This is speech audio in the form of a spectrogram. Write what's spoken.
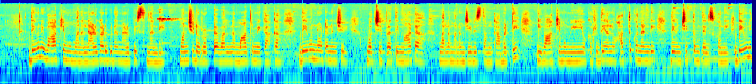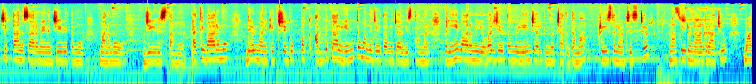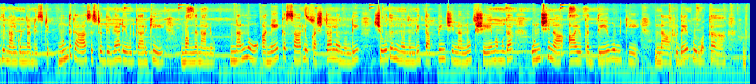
దేవుని వాక్యము మనల్ని అడుగడుగున నడిపిస్తుందండి. మనుషుడు రొట్టె వలన మాత్రమే కాక దేవుని నోట నుంచి వచ్చే ప్రతి మాట వల్ల మనం జీవిస్తాము కాబట్టి ఈ వాక్యము మీ యొక్క హృదయాల్లో హత్తుకొనండి. దేవుని చిత్తం తెలుసుకొని దేవుని చిత్తానుసారమైన జీవితము మనము జీవిస్తాము. ప్రతి వారము దేవుడు మనకి ఇచ్చే గొప్ప అద్భుతాలు ఎంతో మంది జీవితాల్లో జరిగిస్తూ ఉన్నారు. మరి ఈ వారం ఎవరి జీవితంలో ఏం జరిగిందో చదువుదామా ప్రీజ్ ద లాడ్ సిస్టర్ నా పేరు నాగరాజు. మాది నల్గొండ డిస్టిక్ ముందుగా సిస్టర్ దివ్యా డేవిడ్ గారికి వందనాలు. నన్ను అనేక సార్లు కష్టాల్లో నుండి శోధనలో నుండి తప్పించి నన్ను క్షేమముగా ఉంచిన ఆ యొక్క దేవునికి నా హృదయపూర్వక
